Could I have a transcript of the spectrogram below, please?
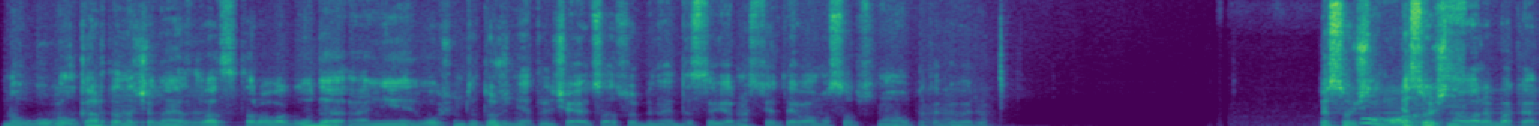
Ну, Google карта, начиная с 22 года, они, в общем-то, тоже не отличаются особенной достоверностью. Это я вам из собственного опыта говорю. Песочного, Ну, песочного рыбака.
